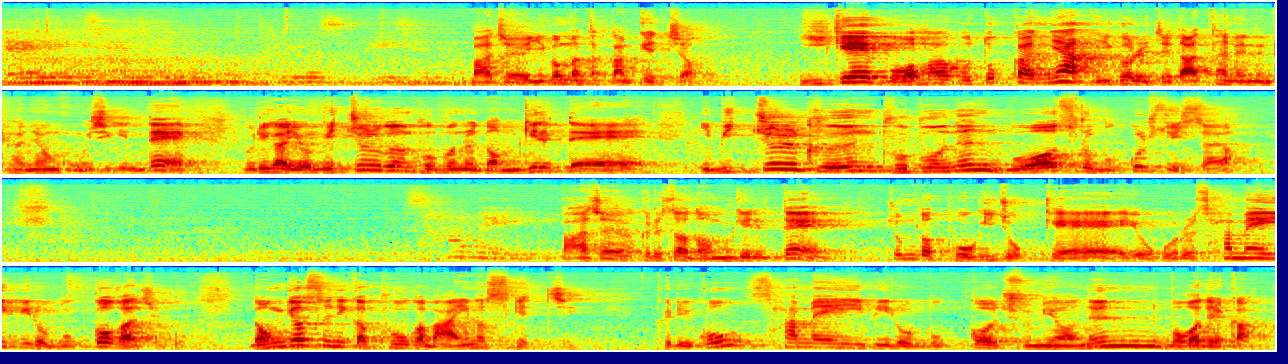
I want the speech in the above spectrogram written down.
A 세제곱 플러스 B 세제곱 맞아요. 이것만 딱 남겠죠. 이게 뭐하고 똑같냐? 이거를 이제 나타내는 변형 공식인데 우리가 이 밑줄 그은 부분을 넘길 때 이 밑줄 그은 부분은 무엇으로 묶을 수 있어요? 3A 맞아요. 그래서 넘길 때 좀 더 보기 좋게 요거를 3AB로 묶어가지고 넘겼으니까 부호가 마이너스겠지. 그리고 3AB로 묶어주면은 뭐가 될까?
